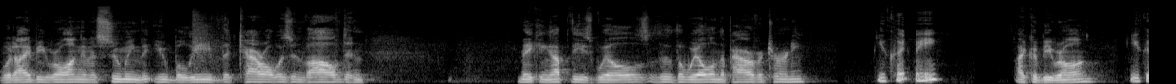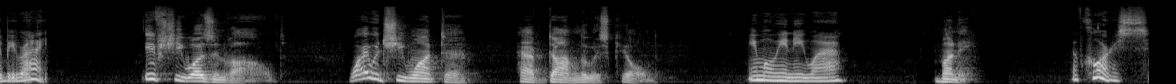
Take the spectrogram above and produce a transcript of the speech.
Would I be wrong in assuming that you believe that Carole was involved in making up these wills, the, the will and the power of attorney? You could be. I could be wrong. You could be right. If she was involved, why would she want to have Don Lewis killed? M-O-N-E-Y. Money. Of course.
